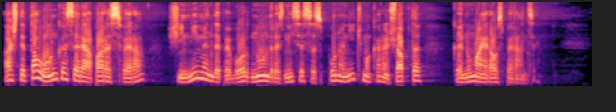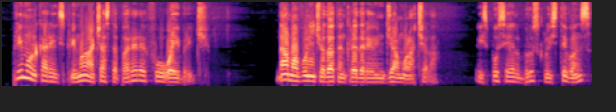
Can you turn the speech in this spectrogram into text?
așteptau încă să reapară sfera și nimeni de pe bord nu îndrăznise să spună nici măcar în șoaptă că nu mai erau speranțe. Primul care exprima această părere fu Weybridge. N-am avut niciodată încredere în geamul acela, îi spuse el brusc lui Stevens,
